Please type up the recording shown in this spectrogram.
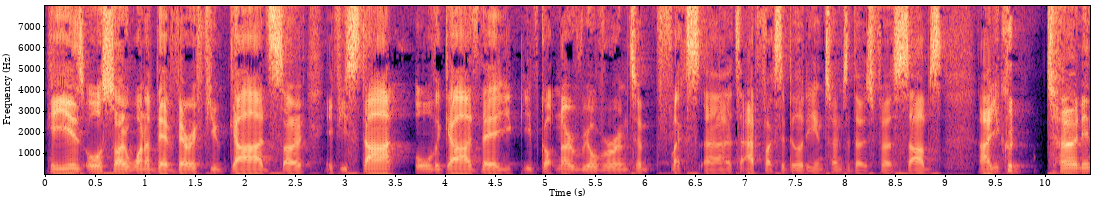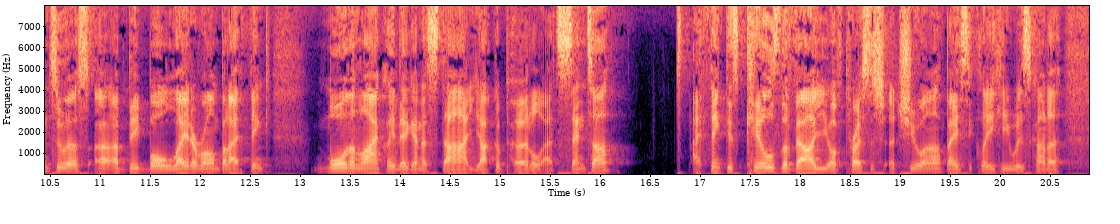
He is also one of their very few guards, so if you start all the guards there, you, have got no real room to flex uh, to add flexibility in terms of those first subs. Uh, you could turn into a, a big ball later on, but I think more than likely they're going to start Jakob Poeltl at center I think this kills the value of Precious Achiuwa. Basically, he was kind of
